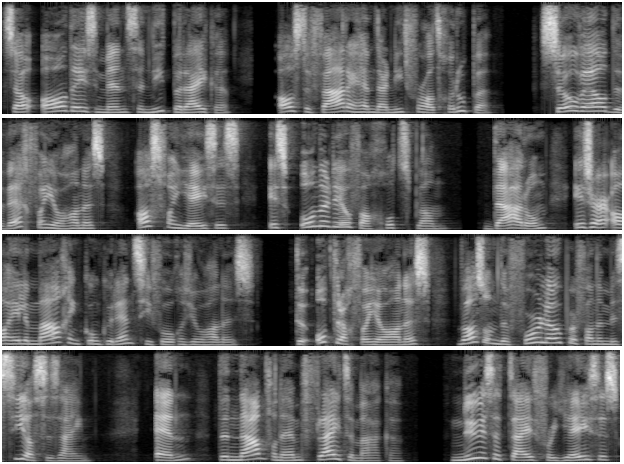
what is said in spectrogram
zou al deze mensen niet bereiken als de Vader hem daar niet voor had geroepen. Zowel de weg van Johannes als van Jezus is onderdeel van Gods plan. Daarom is er al helemaal geen concurrentie volgens Johannes. De opdracht van Johannes was om de voorloper van de Messias te zijn en de naam van hem vrij te maken. Nu is het tijd voor Jezus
